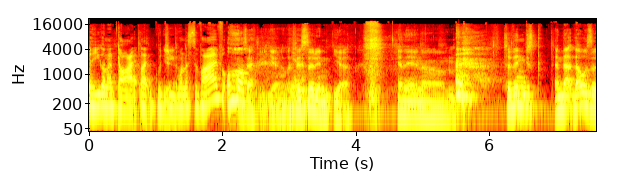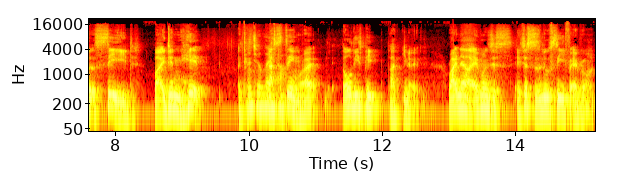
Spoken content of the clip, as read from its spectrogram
are you gonna die? Like, would you want to survive or Exactly. Yeah. Like Yeah. there's certain yeah, and then um, so then just and that that was a seed, but it didn't hit Like, Until That's the thing, right? All these people, like you know, right now everyone's just it's just a little seed for everyone.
